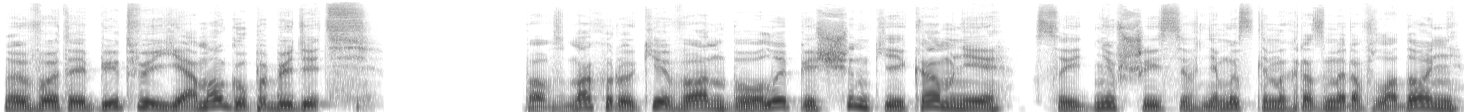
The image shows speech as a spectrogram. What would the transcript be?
В этой битве я могу победить. По взмаху руки Ван Буэлэ песчинки и камни, соединившиеся в немыслимых размеров ладонь,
